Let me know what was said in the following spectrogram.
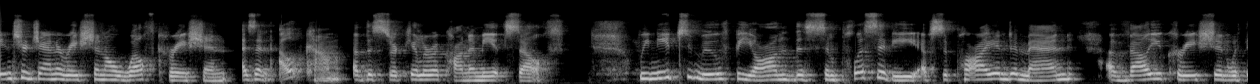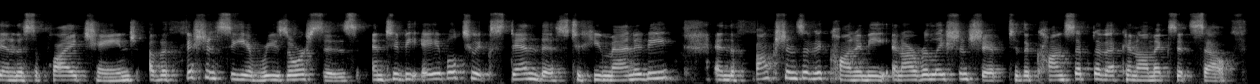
intergenerational wealth creation as an outcome of the circular economy itself. We need to move beyond the simplicity of supply and demand, of value creation within the supply chain, of efficiency of resources, and to be able to extend this to humanity and the functions of economy and our relationship to the concept of economics itself.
